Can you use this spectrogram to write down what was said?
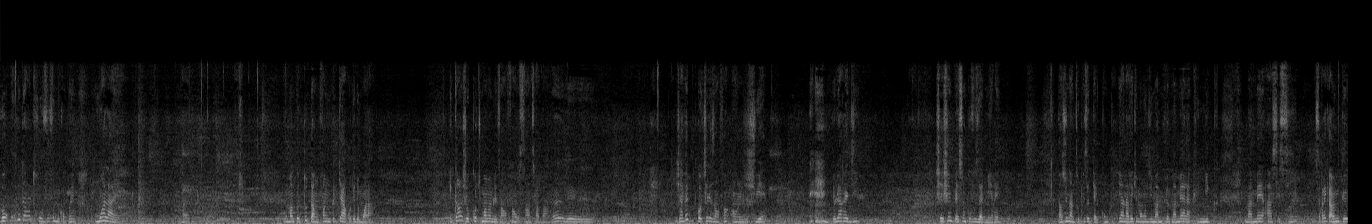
Beaucoup d'entre vous, vous ne comprenez. Moi là, hein, je manque tout enfant qui est à côté de moi là. Quand je coach moi-même les enfants au centre là-bas, j'avais coaché les enfants en juillet. Je leur ai dit, cherchez une personne que vous admirez dans une entreprise quelconque. Il y en avait qui m'ont dit, ma, ma mère à la clinique, ma mère a ceci. C'est vrai quand même que,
